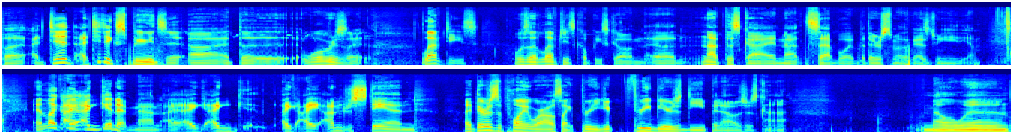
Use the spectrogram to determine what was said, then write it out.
but I did I did experience it uh, at the what was it, Lefties. It was at Lefties a couple weeks ago, and uh, not this guy not Sad Boy, but there were some other guys doing EDM, and like I, I get it, man. I I, I I understand. Like there was a point where I was like three three beers deep, and I was just kind of mellowing,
